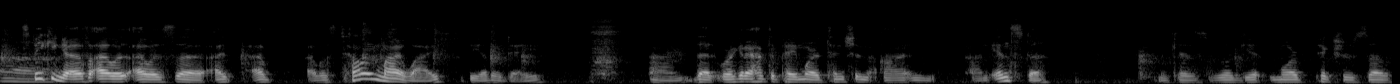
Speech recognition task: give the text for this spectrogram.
Uh, Speaking of, I was I was uh, I, I I was telling my wife the other day um, that we're gonna have to pay more attention on on Insta because we'll get more pictures of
